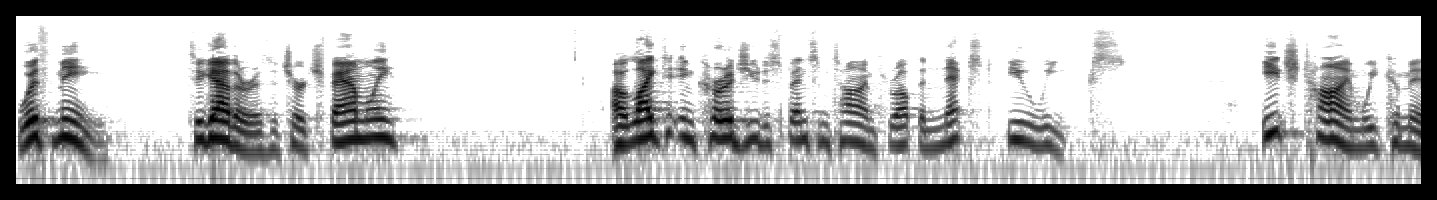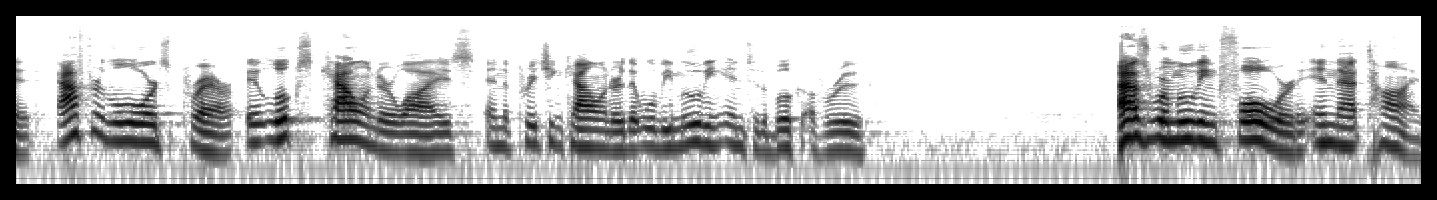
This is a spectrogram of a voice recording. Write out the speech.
with me, together as a church family, I would like to encourage you to spend some time throughout the next few weeks. Each time we commit, after the Lord's Prayer, it looks calendar wise in the preaching calendar that we'll be moving into the book of Ruth. As we're moving forward in that time,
